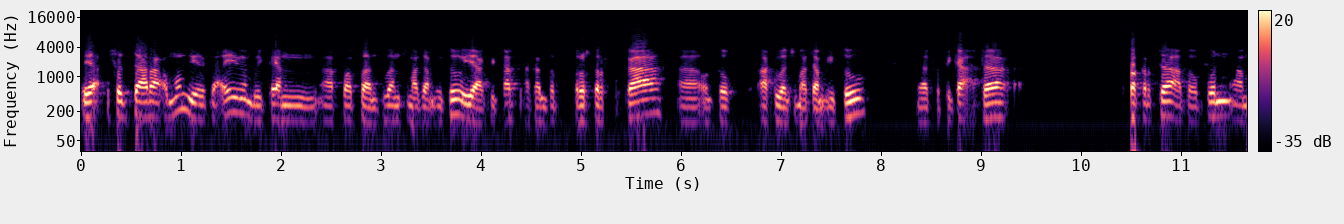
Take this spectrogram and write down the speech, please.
Ya, secara umum YLKI memberikan apa bantuan semacam itu, ya kita akan ter- terus terbuka uh, untuk aduan semacam itu ya, ketika ada pekerja ataupun uh,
